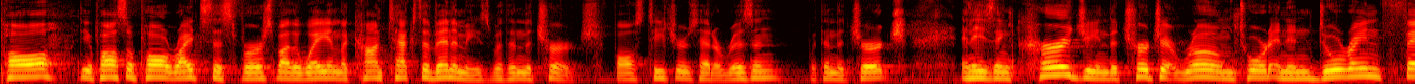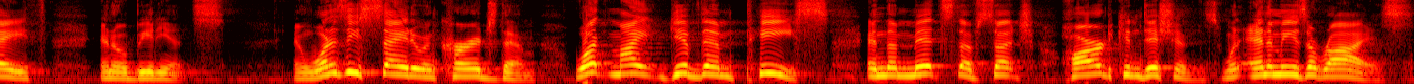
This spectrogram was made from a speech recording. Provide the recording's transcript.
Paul, the apostle Paul writes this verse by the way in the context of enemies within the church. False teachers had arisen within the church, and he's encouraging the church at Rome toward an enduring faith and obedience. And what does he say to encourage them? What might give them peace in the midst of such hard conditions, when enemies arise.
